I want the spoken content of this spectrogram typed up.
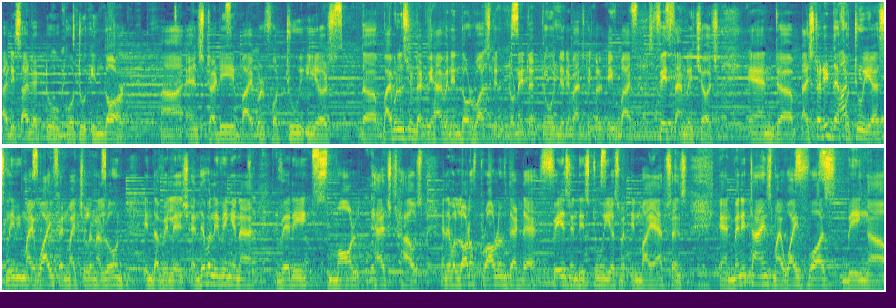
I decided to go to Indore uh, and study Bible for two years. The Bible Institute that we have in Indore was donated to Indian Evangelical Team by Faith Family Church. And uh, I studied there for two years, leaving my wife and my children alone in the village. And they were living in a very small thatched house. And there were a lot of problems that they faced in these two years in my absence. And many times my wife was being uh,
